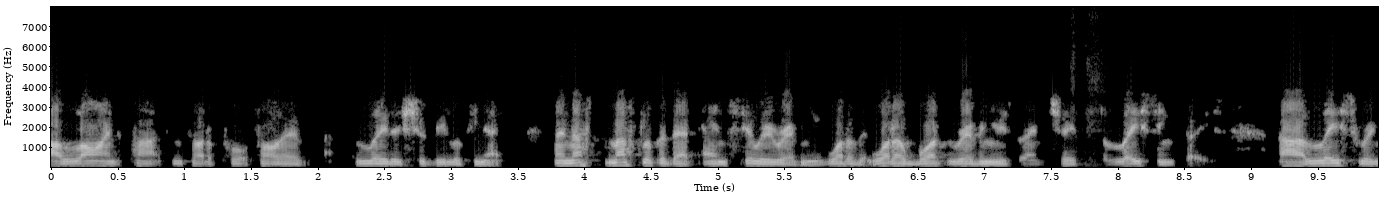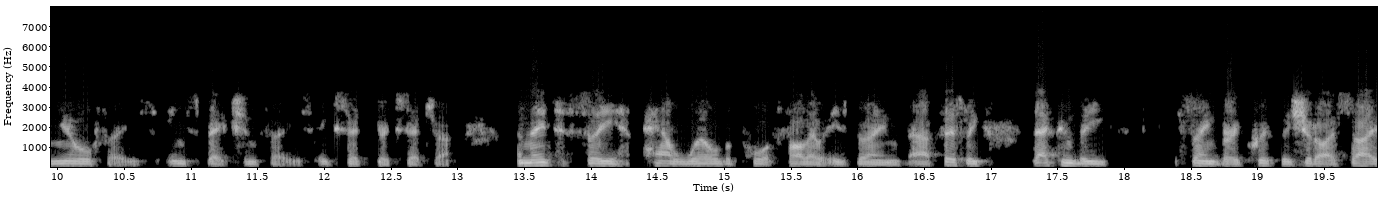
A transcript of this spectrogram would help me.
aligned parts inside a portfolio leaders should be looking at. They must, must look at that ancillary revenue. What are the, what are what revenues being achieved? The leasing fees, uh, lease renewal fees, inspection fees, etc., etc. And need to see how well the portfolio is being. Uh, firstly, that can be seen very quickly, should I say,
